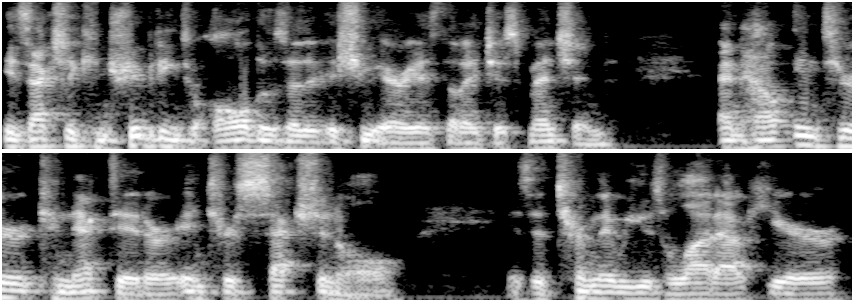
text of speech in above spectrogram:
is actually contributing to all those other issue areas that I just mentioned. And how interconnected or intersectional is a term that we use a lot out here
